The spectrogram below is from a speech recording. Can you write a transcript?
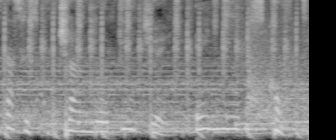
Estás escuchando DJ Ennio Visconti.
